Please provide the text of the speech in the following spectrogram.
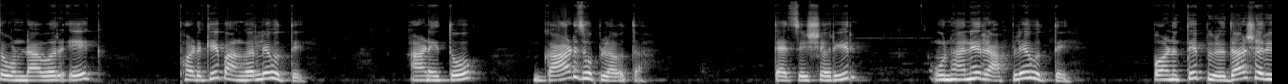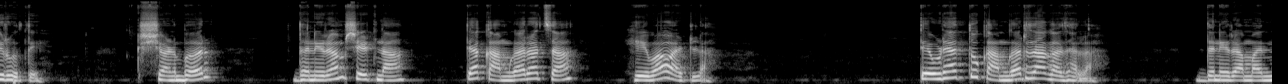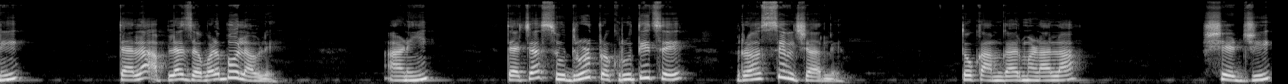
तोंडावर एक फडके पांघरले होते आणि तो गाढ झोपला होता. त्याचे शरीर उन्हाने रापले होते पण ते पिळदार शरीर होते. क्षणभर धनीराम शेटना त्या कामगाराचा हेवा वाटला. तेवढ्यात तो कामगार जागा झाला. धनीरामांनी त्याला आपल्या जवळ बोलावले आणि त्याच्या सुदृढ प्रकृतीचे रहस्य विचारले. तो कामगार म्हणाला शेटजी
